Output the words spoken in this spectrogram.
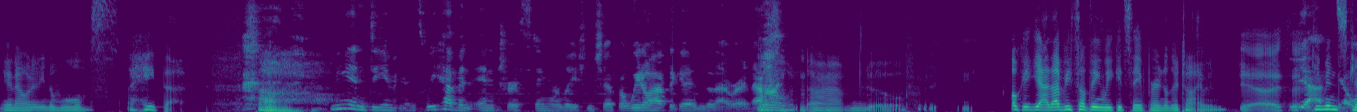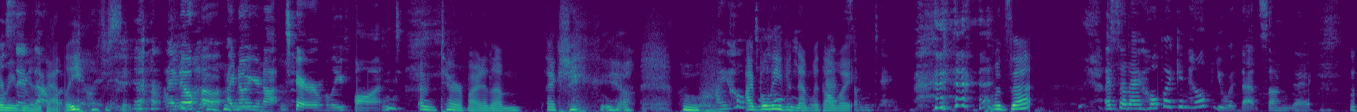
You know what I mean? The wolves. I hate that. Me and demons, we have an interesting relationship, but we don't have to get into that right now. no, um, no. Okay, yeah, that'd be something we could say for another time. Yeah, I think. Yeah, Demons yeah, scare we'll me really badly. for I'll just say that. I know how. I know you're not terribly fond. I'm terrified of them. Actually, yeah. Ooh. I hope I believe in them with all my- What's that? I said I hope I can help you with that someday.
